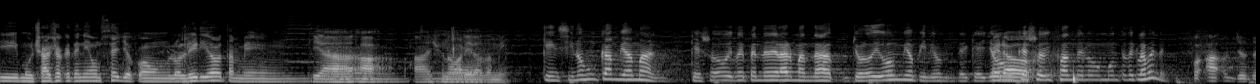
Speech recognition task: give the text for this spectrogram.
Y muchachos que tenían un sello con los lirios también. Sí, ha, ha- ha hecho una variedad también. Que en sí no es un cambio a mal, que eso depende de la hermandad. Yo lo digo en mi opinión, de que yo Pero- que soy fan de los montes de claveles. Pues, ah, yo te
